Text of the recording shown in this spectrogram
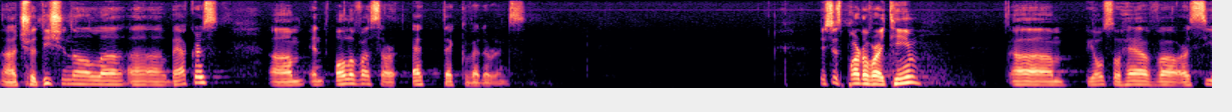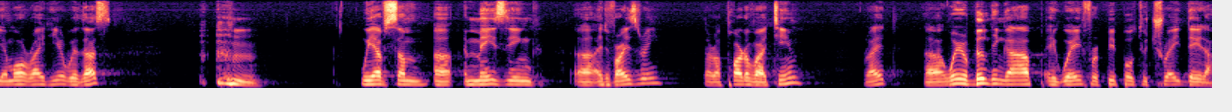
uh, traditional backers. Um, and all of us are EdTech veterans. This is part of our team. Um, we also have uh, our CMO right here with us. we have some uh, amazing uh, advisory that are part of our team, right? Uh, we're building up a way for people to trade data.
